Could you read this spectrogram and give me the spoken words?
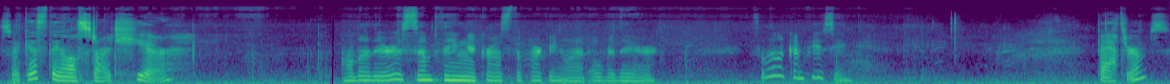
So I guess they all start here. Although there is something across the parking lot over there. It's a little confusing. Bathrooms.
